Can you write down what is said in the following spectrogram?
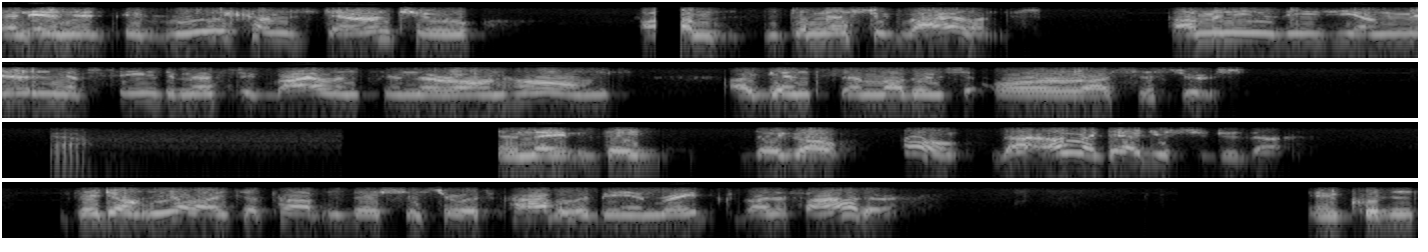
and and it it really comes down to um, domestic violence. How many of these young men have seen domestic violence in their own homes against their mothers or uh, sisters? Yeah. And they they they go, oh, that, oh, my dad used to do that. They don't realize that prob- their sister was probably being raped by the father and couldn't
